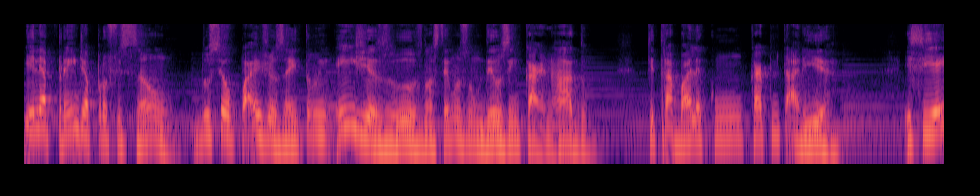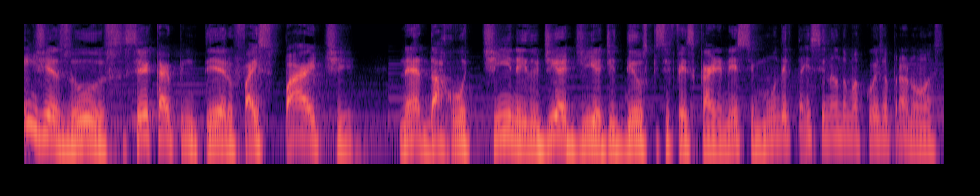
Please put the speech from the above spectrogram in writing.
E ele aprende a profissão do seu pai José. Então, em Jesus, nós temos um Deus encarnado que trabalha com carpintaria. E se em Jesus ser carpinteiro faz parte né, da rotina e do dia a dia de Deus que se fez carne nesse mundo, ele está ensinando uma coisa para nós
